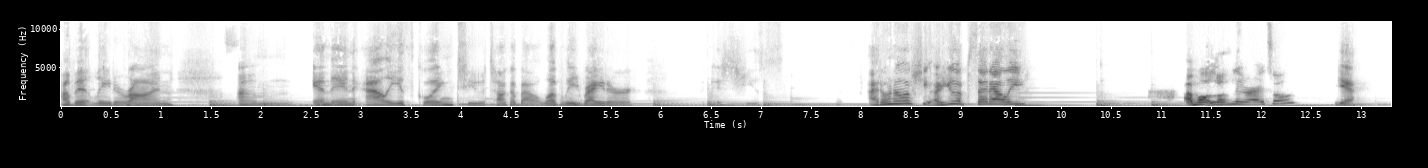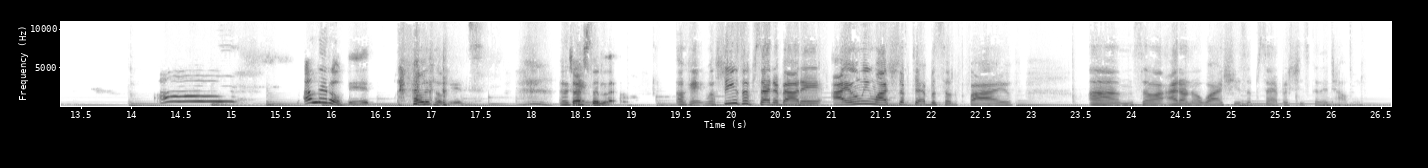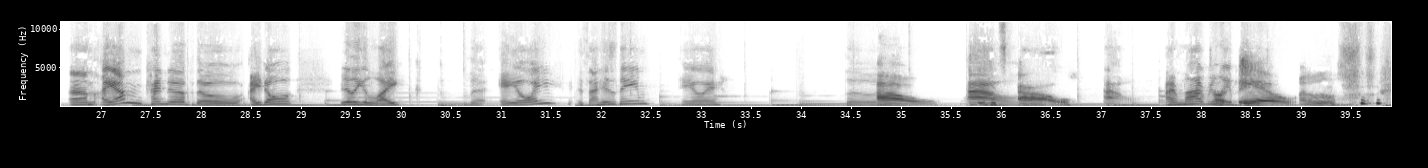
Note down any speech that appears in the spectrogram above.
a bit later on. Um, and then Ali is going to talk about Lovely Writer because she's I don't know if she. Are you upset, Ali? About Lovely Writer? Yeah. Um, a little bit. A little bit. okay. Just a little. Okay. Well, she's upset about it. I only watched up to episode five. Um, so I don't know why she's upset, but she's gonna tell me. Um, I am kind of though. I don't really like the Aoi. Is that his name? Aoi. The Ow. I Ow. think it's Ow. Ow. I'm not really. Or a big, ew. I don't know.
